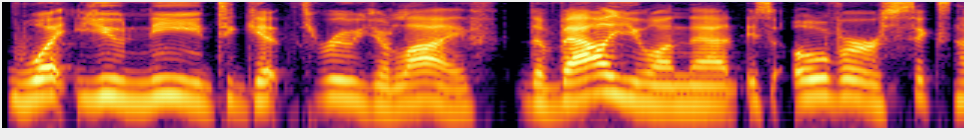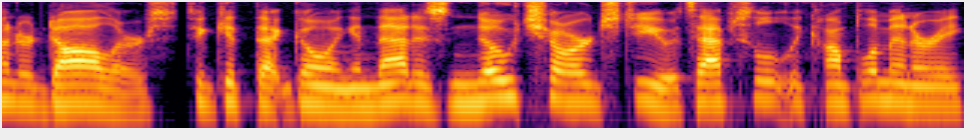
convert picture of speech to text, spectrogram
what you need to get through your life. The value on that is over $600 to get that going. And that is no charge to you. It's absolutely complimentary.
